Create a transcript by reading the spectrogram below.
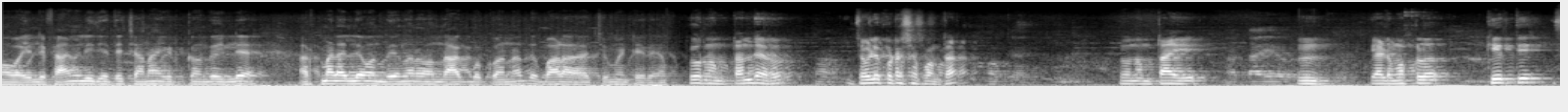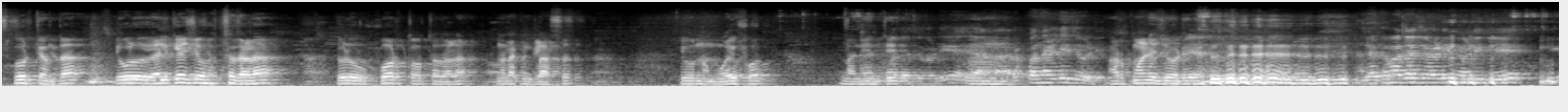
ಮಾವ. ಇಲ್ಲಿ ಫ್ಯಾಮಿಲಿ ಜೊತೆ ಚೆನ್ನಾಗಿ ಇಟ್ಕೊಂಡು ಇಲ್ಲೇ ಅರ್ಪಮಳಲ್ಲೇ ಒಂದು ಏನಾರು ಒಂದು ಆಗಬೇಕು ಅನ್ನೋದು ಭಾಳ ಅಚೀವ್ಮೆಂಟ್ ಇದೆ. ಇವ್ರು ನಮ್ಮ ತಂದೆಯವರು ಜವಳಿ ಕೊಟ್ರಶಪ್ಪ ಅಂತ. ಇವ್ರು ನಮ್ಮ ತಾಯಿ. ಹ್ಞೂ ಎರಡು ಮಕ್ಕಳು ಕೀರ್ತಿ ಸ್ಫೂರ್ತಿ ಅಂತ. ಇವಳು ಎಲ್ ಕೆ ಜಿ ಓದ್ತದಾಳ ಇವಳು ಫೋರ್ತ್ ಓದ್ತದಾಳ ನಾಲ್ಕನೇ ಕ್ಲಾಸ್ ಇವ್ರು ನಮ್ಮ ವೈಫು ನನ್ನ ಹೆಂಡತಿ ಜೋಡಿ ಹರಪನಹಳ್ಳಿ ಜೋಡಿ. ಜೋಡಿ. ಜನ್ಮದ ಜೋಡಿ ನೋಡಿದ್ವಿ. ಈಗ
